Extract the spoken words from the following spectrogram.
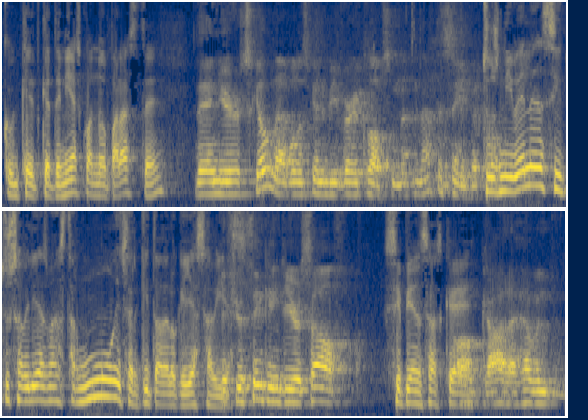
con- que, que tenías cuando paraste, then your skill level is going to be very close. Not, not the same, but tus niveles y tus habilidades van a estar muy cerquita de lo que ya If you're sabías. thinking to yourself, Si piensas que, oh God, I haven't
